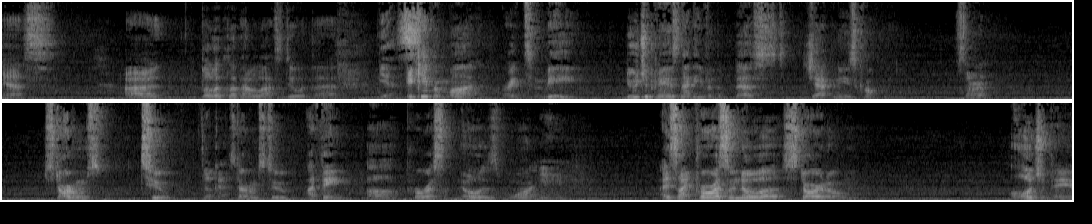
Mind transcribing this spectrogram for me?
Yes. Uh, Bullet Club had a lot to do with that. Yes. And keep in mind, right? To me, New Japan is not even the best Japanese company. Start. Stardom's two. Okay. Stardom's two. I think uh, Pro Wrestling Noah is one. Mm-hmm. It's like Pro Wrestling Noah, Stardom, All Japan.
